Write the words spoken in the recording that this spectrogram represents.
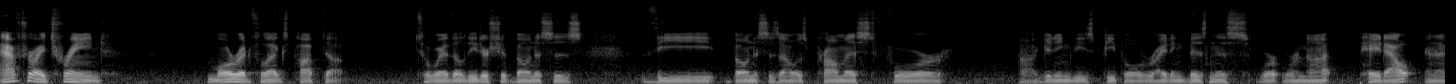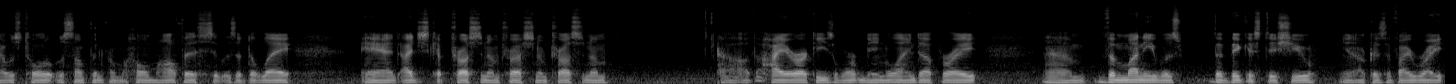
after I trained, more red flags popped up to where the leadership bonuses, the bonuses I was promised for uh, getting these people writing business were, were not paid out. And I was told it was something from a home office, it was a delay. And I just kept trusting them, trusting them, trusting them. Uh, the hierarchies weren't being lined up right. Um, the money was the biggest issue, you know, because if I write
